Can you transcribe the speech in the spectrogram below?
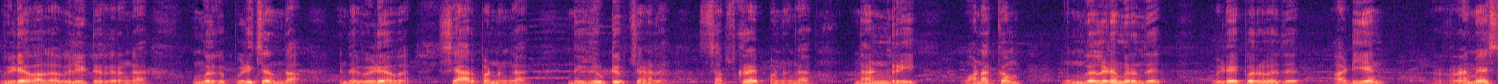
வீடியோவாக வெளியிட்டு இருக்கிறேங்க உங்களுக்கு பிடிச்சிருந்தா இந்த வீடியோவை ஷேர் பண்ணுங்கள் இந்த யூடியூப் சேனலை சப்ஸ்கிரைப் பண்ணுங்கள் நன்றி வணக்கம். உங்களிடமிருந்து விடைபெறுவது அடியன் ரமேஷ்.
